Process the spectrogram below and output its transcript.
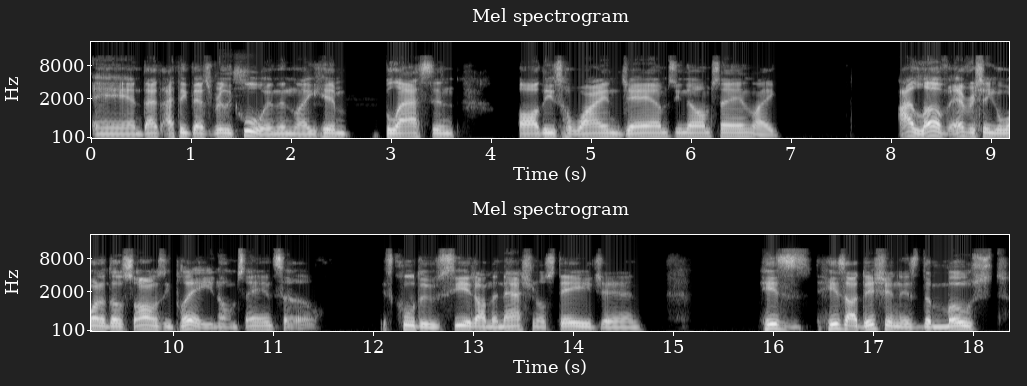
and that I think that's really cool. And then like him blasting all these Hawaiian jams, you know what I'm saying? Like I love every single one of those songs he played. You know what I'm saying? So it's cool to see it on the national stage and his his audition is the most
